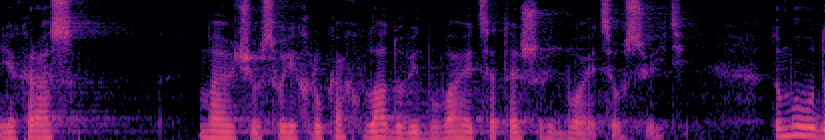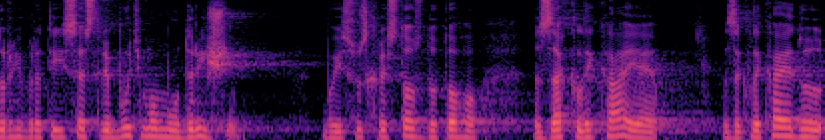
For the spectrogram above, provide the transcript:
якраз маючи в своїх руках владу, відбувається те, що відбувається у світі. Тому, дорогі брати і сестри, будьмо мудріші, бо Ісус Христос до того закликає, закликає до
